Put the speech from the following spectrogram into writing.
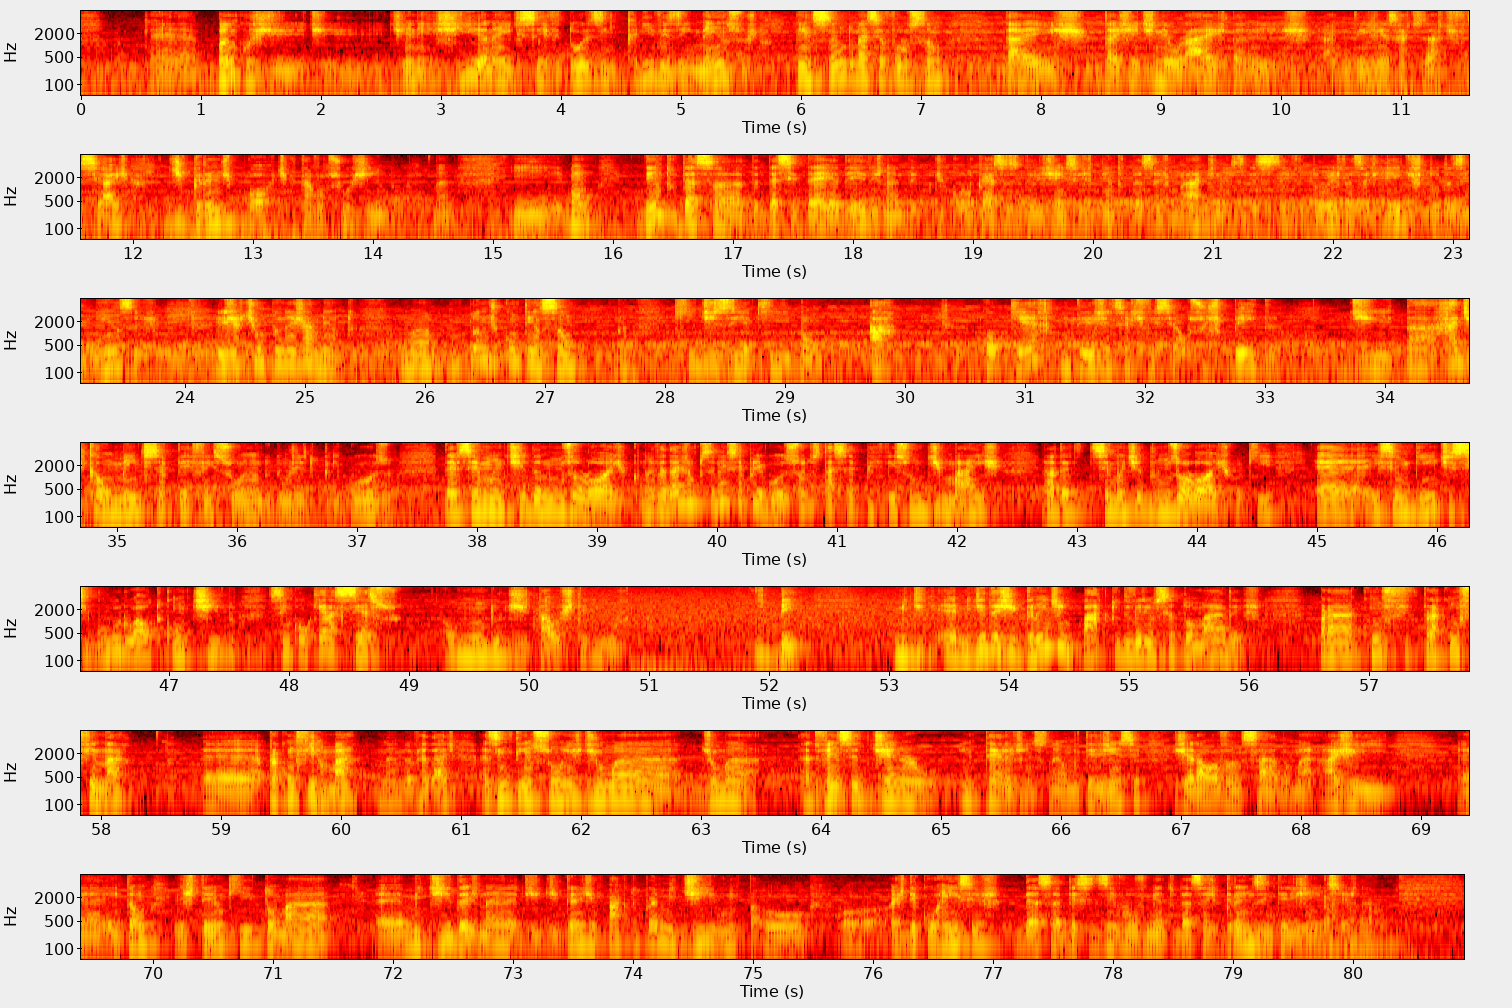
é, bancos de, de, de energia né, e de servidores incríveis e imensos, pensando nessa evolução das, das redes neurais, das inteligências artificiais de grande porte que estavam surgindo. Né? E, bom, dentro dessa, dessa ideia deles, né, de, de, colocar essas inteligências dentro dessas máquinas, desses servidores, dessas redes todas imensas, eles já tinham um planejamento, uma, um plano de contenção né, que dizia que, bom, A, qualquer inteligência artificial suspeita de estar tá radicalmente se aperfeiçoando de um jeito perigoso deve ser mantida num zoológico. Na verdade, não precisa nem ser perigoso, só de estar se aperfeiçoando demais, ela deve ser mantida num zoológico, que é esse ambiente seguro, autocontido, sem qualquer acesso ao mundo digital exterior. E B. É, medidas de grande impacto deveriam ser tomadas para confi confinar é, para confirmar, né, na verdade, as intenções de uma de uma Advanced General Intelligence, né, uma inteligência geral avançada, uma AGI. É, então, eles teriam que tomar é, medidas né, de, de, grande impacto para medir o, o, o, as decorrências dessa, desse desenvolvimento dessas grandes inteligências. Né.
